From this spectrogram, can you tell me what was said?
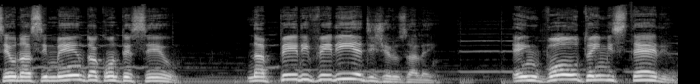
Seu nascimento aconteceu na periferia de Jerusalém, envolto em mistério,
